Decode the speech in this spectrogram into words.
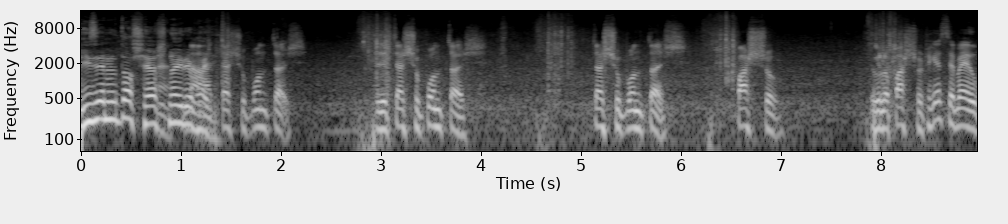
ডিজাইনের তো শেষ নাই রে ভাই। চারশো পঞ্চাশ। এই যে চারশো পঞ্চাশ। চারশো পঞ্চাশ পাঁচশো। এগুলো পাঁচশো ঠিক আছে? ভাই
